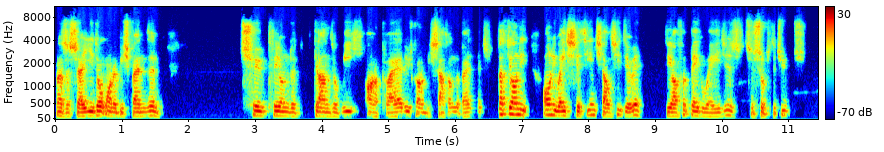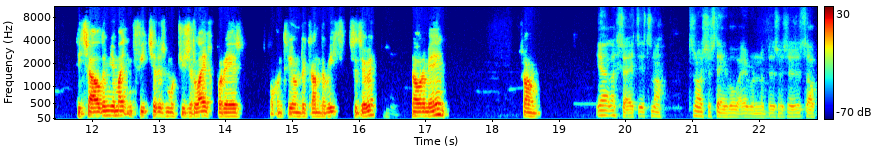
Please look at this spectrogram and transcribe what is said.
And as I say, you don't want to be spending two, three hundred grand a week on a player who's going to be sat on the bench. That's the only only way City and Chelsea do it. They offer big wages to substitutes. They tell them you mightn't feature as much as you like, but here's fucking 300 grand a week to do it. You know what I mean? So. Yeah, like I say, it's, it's not it's not a sustainable way of running a business, is? So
